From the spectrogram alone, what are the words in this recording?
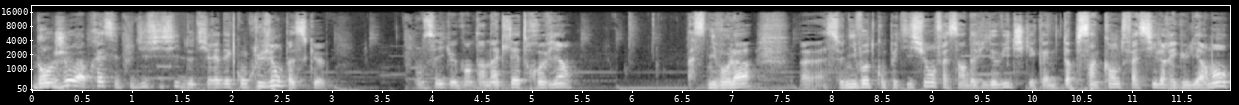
Dans le jeu, après, c'est plus difficile de tirer des conclusions parce que on sait que quand un athlète revient à ce niveau-là, euh, à ce niveau de compétition, face à un Davidovic qui est quand même top 50 facile régulièrement,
